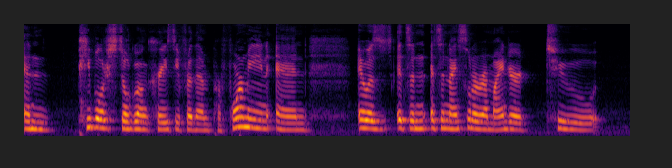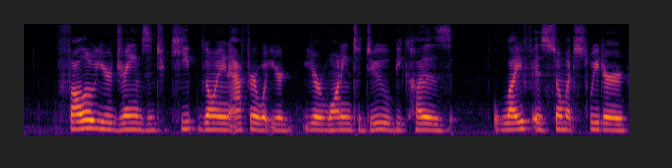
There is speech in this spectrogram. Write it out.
and people are still going crazy for them performing and it was it's a it's a nice little reminder to follow your dreams and to keep going after what you're you're wanting to do because life is so much sweeter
